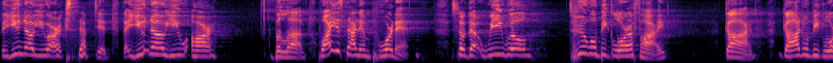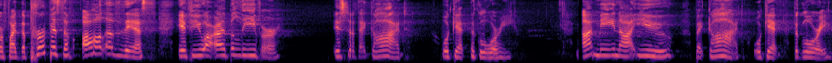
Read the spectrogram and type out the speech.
that you know you are accepted, that you know you are beloved? Why is that important? So that we will, who will be glorified? God. God will be glorified. The purpose of all of this, if you are a believer, is so that God will get the glory. Not me, not you, but God will get the glory.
